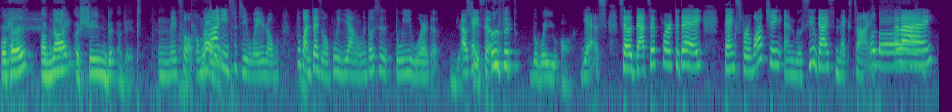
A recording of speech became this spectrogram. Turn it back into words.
Okay? I'm not ashamed of it. 嗯，没错，我们 proud 都 of 要以自己为荣，不管再怎么不一样，我们都是独一无二的。 Yes, Okay, you're so perfect the way you are. yes, so that's it for today. Thanks for watching, and we'll see you guys next time. Bye bye. Bye bye.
